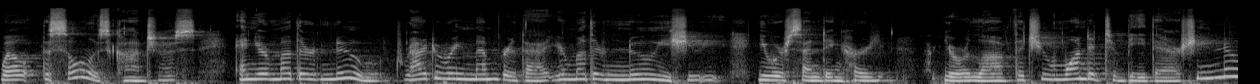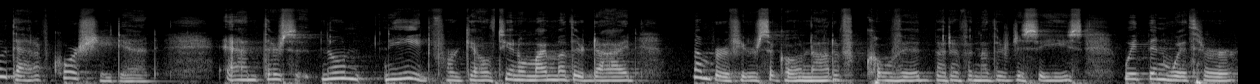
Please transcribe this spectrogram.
Well, the soul is conscious, and your mother knew. Try to remember that. Your mother knew you, you were sending her your love, that you wanted to be there. She knew that, of course she did. And there's no need for guilt. You know, my mother died a number of years ago, not of COVID, but of another disease. We'd been with her,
